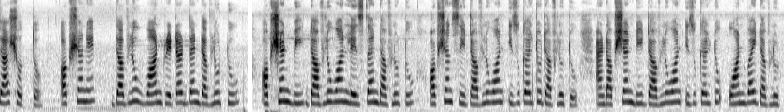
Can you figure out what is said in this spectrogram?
যা সত্য। Option A W one greater than W two Option B W one less than W two option C W1 is equal to W2 and option D W1 is equal to 1 by W2.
